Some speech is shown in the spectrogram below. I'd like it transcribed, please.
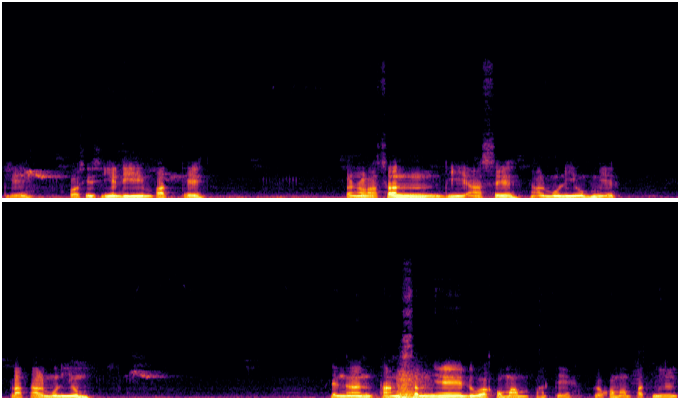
oke posisinya di 4T pengelasan di AC aluminium ya. Plat aluminium. Dengan tangsennya 2,4 ya 2,4 mili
